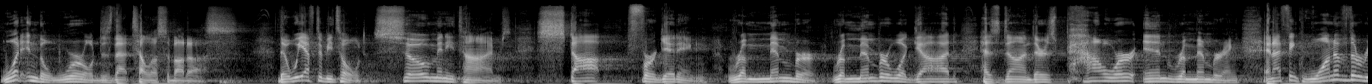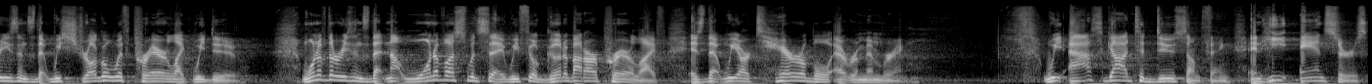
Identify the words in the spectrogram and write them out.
What in the world does that tell us about us? That we have to be told so many times stop forgetting. Remember. Remember what God has done. There's power in remembering. And I think one of the reasons that we struggle with prayer like we do, one of the reasons that not one of us would say we feel good about our prayer life is that we are terrible at remembering. We ask God to do something, and He answers.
